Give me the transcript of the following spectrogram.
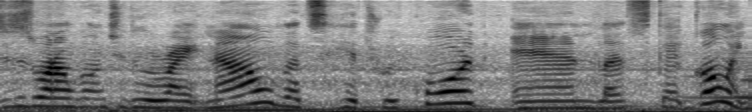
this is what I'm going to do right now. Let's hit record and let's get going.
